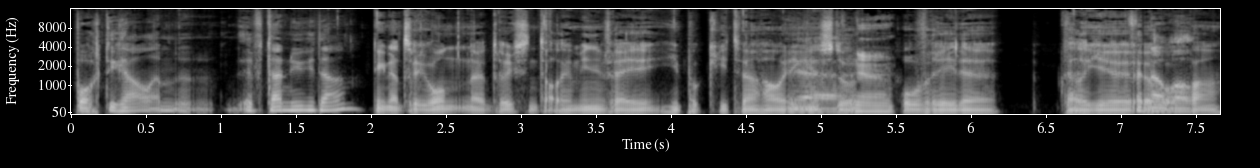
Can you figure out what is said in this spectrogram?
Portugal heeft dat nu gedaan. Ik denk dat er gewoon naar drugs in het algemeen een vrij hypocriete houding Ja. is door Ja. overheden, België, Europa.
